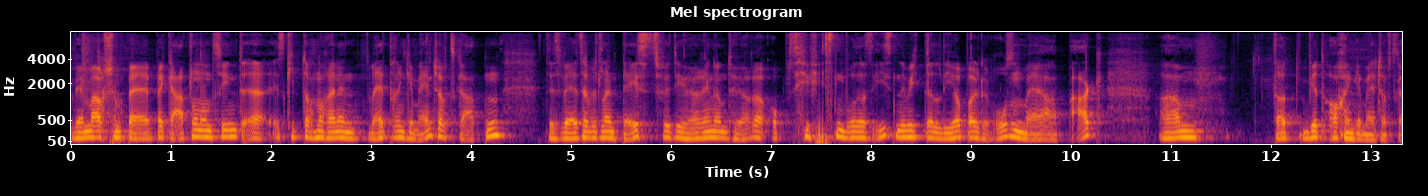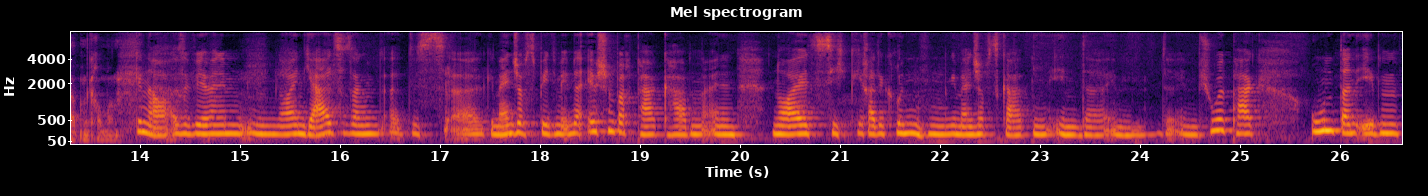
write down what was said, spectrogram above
wenn wir auch schon bei, bei Garteln sind, äh, es gibt auch noch einen weiteren Gemeinschaftsgarten, das wäre jetzt ein bisschen ein Test für die Hörerinnen und Hörer, ob sie wissen, wo das ist, nämlich der Leopold Rosenmeier Park. Ähm, dort wird auch ein Gemeinschaftsgarten kommen. Genau, also wir werden im neuen Jahr sozusagen äh, das äh, Gemeinschaftsbeet im Eschenbach Park haben, einen neu sich gerade gründenden Gemeinschaftsgarten in der, im, der, im Schulpark und dann eben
